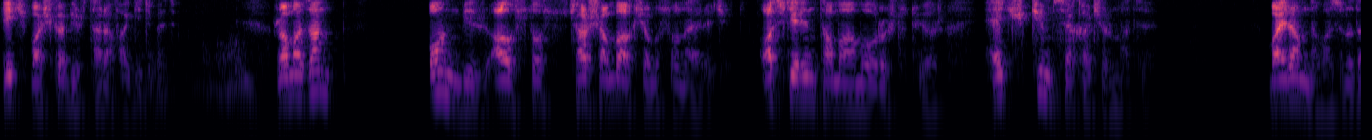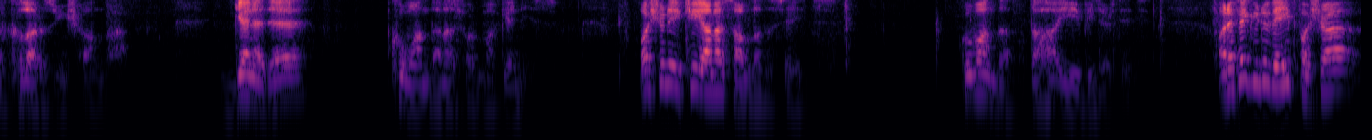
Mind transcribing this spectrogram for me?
Hiç başka bir tarafa gitmedim. Ramazan 11 Ağustos çarşamba akşamı sona erecek. Askerin tamamı oruç tutuyor. Hiç kimse kaçırmadı. Bayram namazını da kılarız inşallah. Gene de kumandana sormak en iyisi. Başını iki yana salladı Seyit. Kumandan daha iyi bilir dedi. Arefe günü Vehip Paşa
